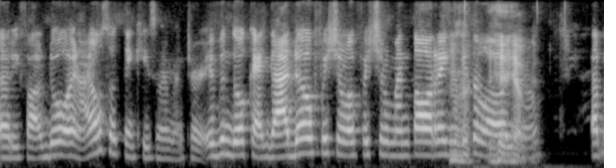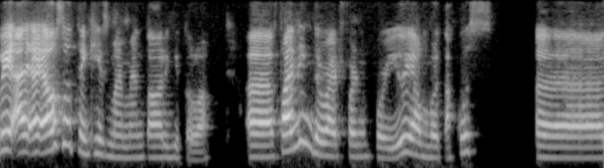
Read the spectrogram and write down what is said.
uh, Rivaldo and I also think he's my mentor even though kayak gak ada official official mentoring gitu loh yeah, you know tapi I, I also think he's my mentor gitu loh uh, finding the right friend for you yang menurut aku uh,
